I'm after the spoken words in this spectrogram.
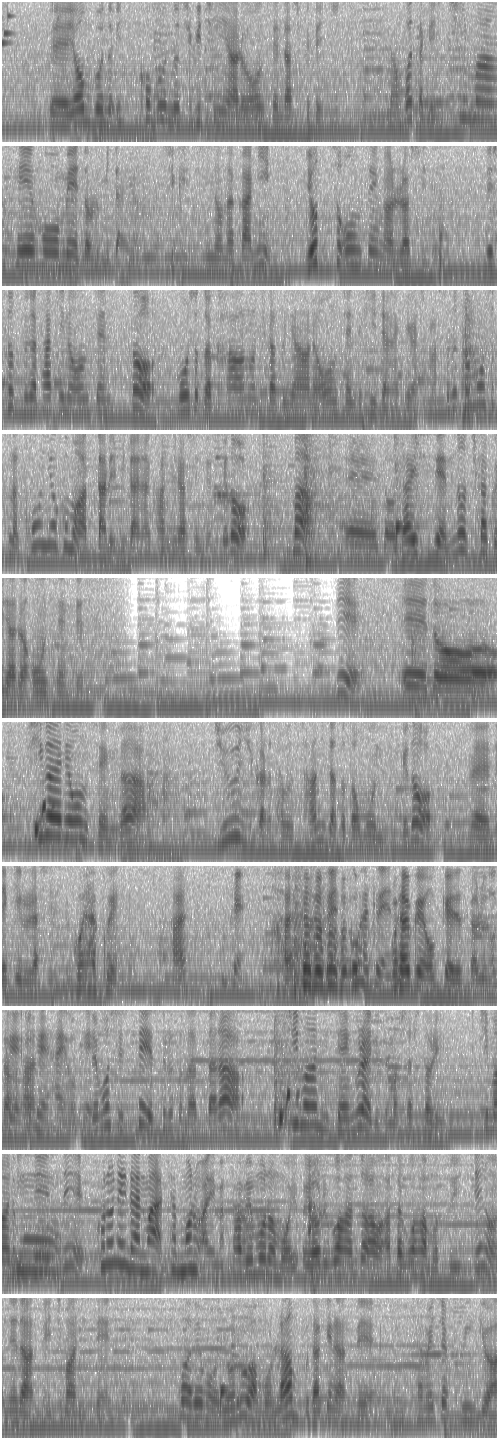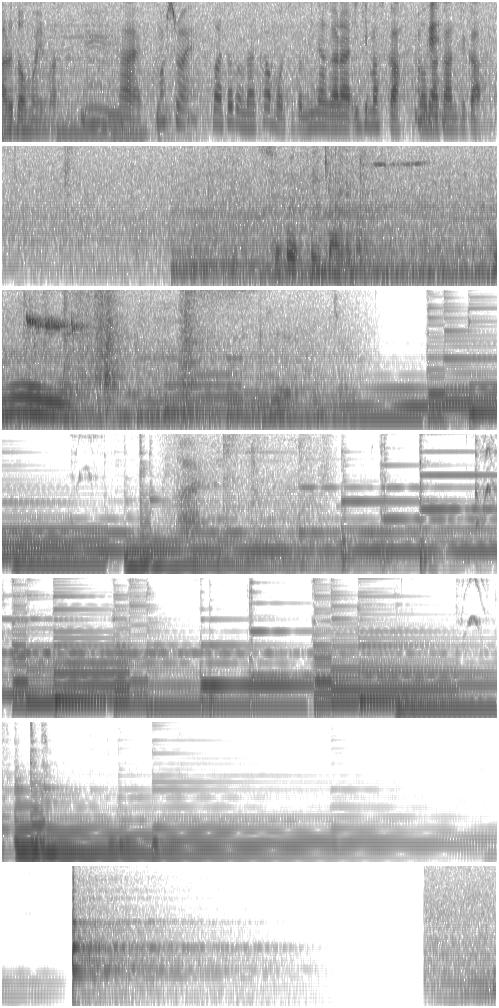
えー4分の1個分の敷地にある温泉らしくて何ぼやったっけ？1万平方メートルみたいな敷地の中に4つ温泉があるらしいです。で1つが滝の温泉ともう1つは川の近くにある温泉って聞いたような気がします。それともう1つは混浴もあったりみたいな感じらしいんですけどまあ、えー、と大自然の近くにある温泉です。でえー、と日帰り温泉が10時から多分3時だったと思うんですけど、えーできるらしいです。500円。はい。OK はい。500円500円。OK ですか？ルースさん、OK はい。OK はい OK でもしステイするとなったら1万2000円ぐらい出てました1人。1万2000円でこの値段は食べ物あります。か食べ物も夜ご飯と朝ご飯もついての値段で1万2000円で。まあでも夜はもうランプだけなんでめちゃめちゃ雰囲気はあると思います。うん。はい。面白い。まあちょっと中もちょっと見ながら行きますか。どんな感じかすごい雰囲気あるねこれおおすげえ雰囲気あるはい。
